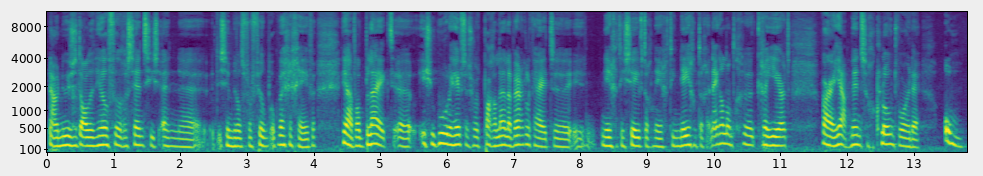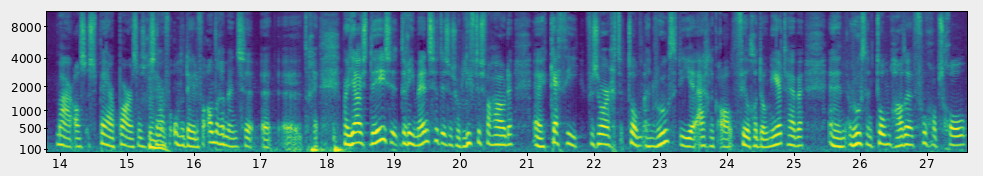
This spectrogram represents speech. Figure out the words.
Nou, nu is het al in heel veel recensies en uh, het is inmiddels verfilmd ook weggegeven. Ja, wat blijkt, uh, Ishiguro heeft een soort parallele werkelijkheid... Uh, in 1970, 1990 in Engeland gecreëerd... waar ja, mensen gekloond worden om maar als spare parts, als reserveonderdelen voor andere mensen uh, uh, te geven. Maar juist deze drie mensen, het is een soort liefdesverhouden. Uh, Cathy verzorgt Tom en Ruth, die eigenlijk al veel gedoneerd hebben. En Ruth en Tom hadden vroeger op school,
